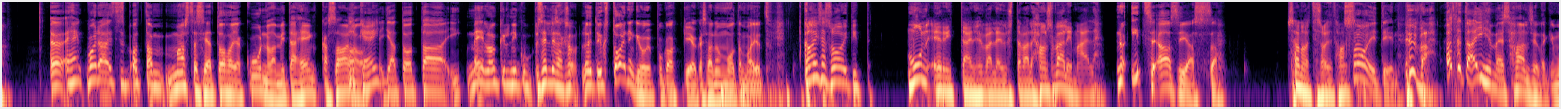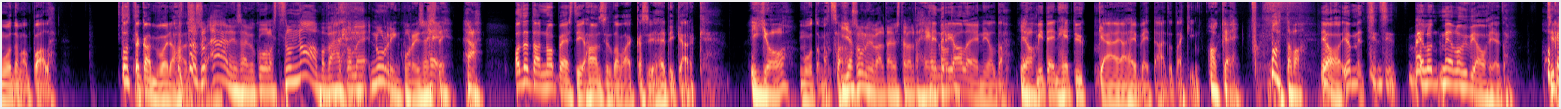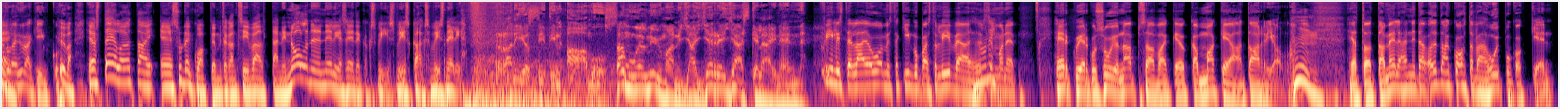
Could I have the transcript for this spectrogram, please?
Hen, voidaan itse ottaa mastasia tuohon ja kuunnella, mitä Henkka sanoi. Okei. Ja tota, meillä on kyllä niinku, sen lisäksi löytyy yksi toinenkin huippukokki, joka sanoo muutama juttu. Kai sä soitit mun erittäin hyvälle ystävälle Hans Välimäelle. No itse asiassa Sanoit, että soitit Hans. soitin. Hyvä. Otetaan ihmeessä Hansiltakin muutama pala. Totta kai me voidaan Mutta Hansilta. sun äänensävy kuulosti. Sun naama vähän tolle nurinkurisesti. Hei. Häh? Otetaan nopeasti Hansilta vaikka siihen heti kärkeen. Joo. Muutamat sanat. Ja sun hyvältä ystävältä Henkalta. Henri Alenilta, Joo. miten he tykkää ja he vetää totakin. Okei. Okay. Mahtavaa. Joo, ja me, si, si, meillä, on, meillä on hyviä ohjeita. Siitä tulee hyvä kinkku. Hyvä. Ja jos teillä on jotain eh, sudenkuoppia, mitä kannattaa välttää, niin 0447255854. Radio Cityn aamu. Samuel Nyman ja Jere Jäskeläinen. Fiilistellään jo huomista kinkupaisto liveä. Noniin. Semmoinen herkkujerkun suu jo napsaa, vaikka ei olekaan makeaa tarjolla. Hmm. Ja tota, meillähän niitä, otetaan kohta vähän huippukokkien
